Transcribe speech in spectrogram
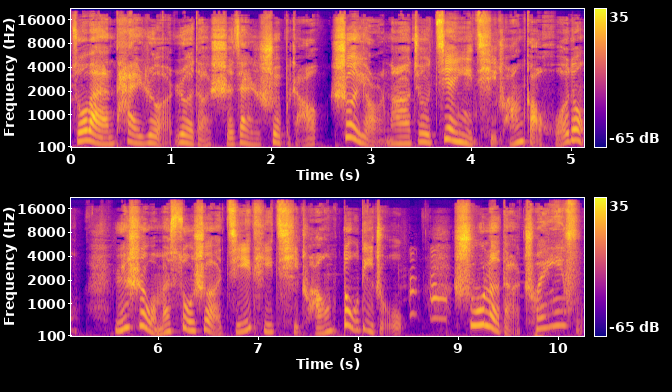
昨晚太热，热的实在是睡不着，舍友呢就建议起床搞活动，于是我们宿舍集体起床斗地主，输了的穿衣服。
